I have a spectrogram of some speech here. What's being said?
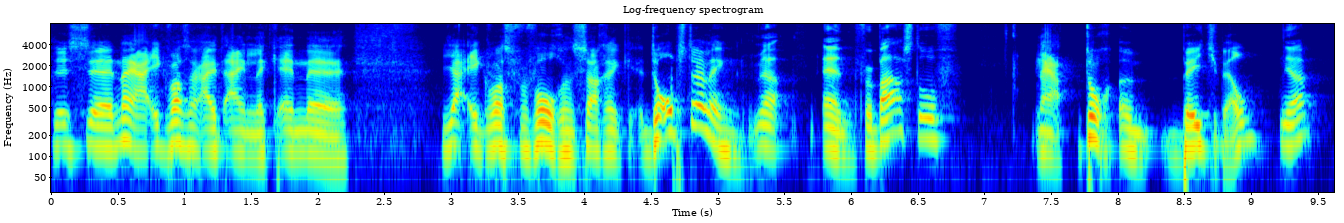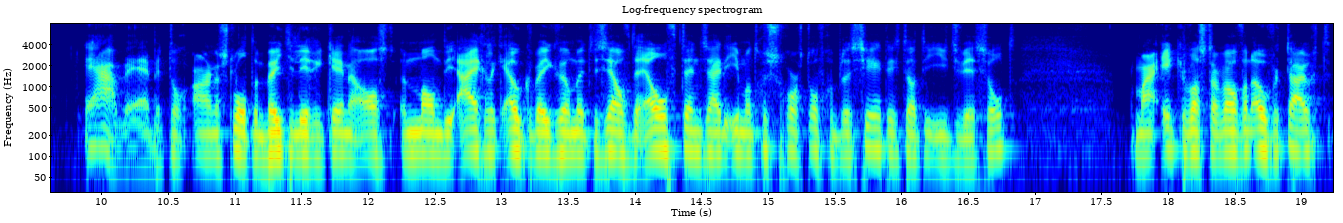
Dus eh, nou ja, ik was er uiteindelijk. En eh, ja, ik was vervolgens, zag ik de opstelling. Ja. En, verbaasd of? Nou ja, toch een beetje wel. Ja? Ja, we hebben toch Arne Slot een beetje leren kennen als een man die eigenlijk elke week wel met dezelfde elf, tenzij er iemand geschorst of geblesseerd is, dat hij iets wisselt. Maar ik was er wel van overtuigd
